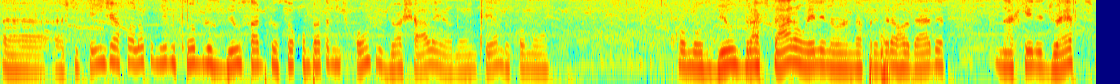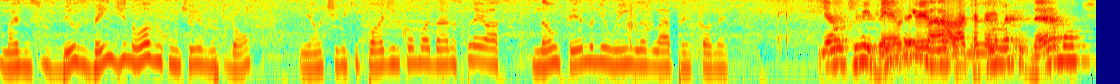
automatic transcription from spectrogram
Ah, acho que quem já falou comigo sobre os Bills sabe que eu sou completamente contra o Josh Allen. Eu não entendo como, como os Bills draftaram ele na, na primeira rodada naquele draft, mas os, os Bills vêm de novo com um time muito bom. E é um time que pode incomodar nos playoffs, não tendo New England lá principalmente. E é um time bem É, treinado. o McDermott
